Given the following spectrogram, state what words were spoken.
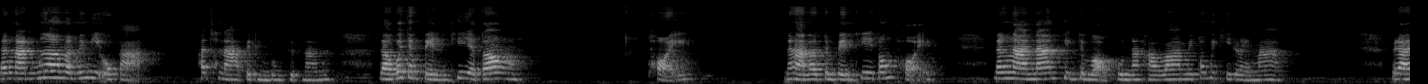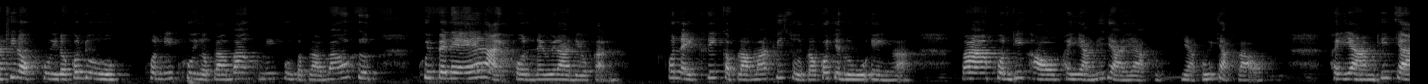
ดังนั้นเมื่อมันไม่มีโอกาสพัฒนาไปถึงตรงจุดนั้น เราก็จำเป็นที่จะต้องถอย นะคะเราจำเป็นที่ต้องถอย ดังนั้นนะพิมจะบอกคุณนะคะว่าไม่ต้องไปคิดอะไรมาก เวลาที่เราคุยเราก็ดูคนนี้คุยกับเราบ้าง คนนี้คุยกับเราบ้างก็คือ คุยไปในหลายคนในเวลาเดียวกัน คนไหนคลิกกับเรามากที่สุดเราก็จะรู้เองละว่าคนที่เขาพยายามที่จะอยากอยากรู้จักเรา พยายามที่จะ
